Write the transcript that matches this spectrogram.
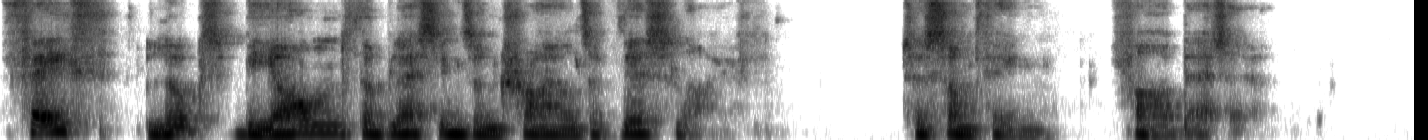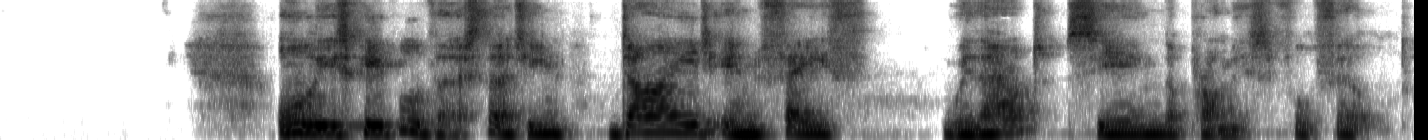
faith looks beyond the blessings and trials of this life to something far better. All these people, verse 13, died in faith without seeing the promise fulfilled.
